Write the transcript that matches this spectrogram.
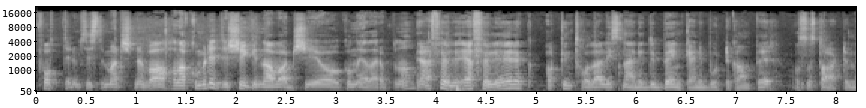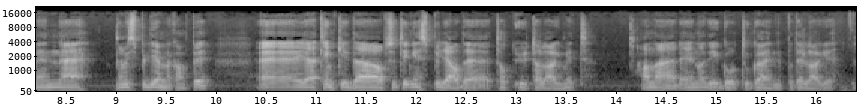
fått til de siste matchene? Han har kommet litt i skyggen av Waji og Kone der oppe nå. Jeg føler, jeg føler Akintola er litt sånn her, du benker han i bortekamper, og så starter med en eh, når vi spiller hjemmekamper. Eh, jeg tenker Det er absolutt ikke en spiller jeg hadde tatt ut av laget mitt. Han er en av de go to guidene på det laget.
